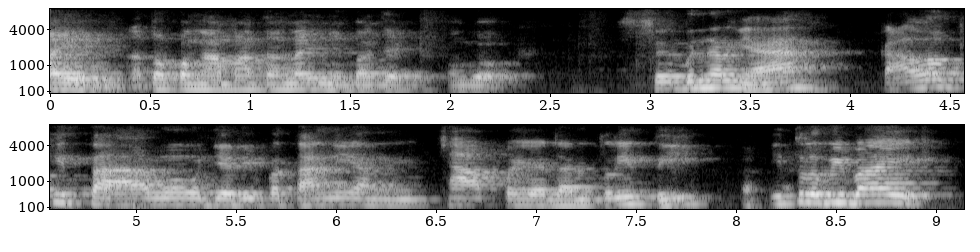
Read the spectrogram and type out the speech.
lain atau pengamatan lain nih Bang Jack? Monggo. Sebenarnya kalau kita mau jadi petani yang capek dan teliti, itu lebih baik.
